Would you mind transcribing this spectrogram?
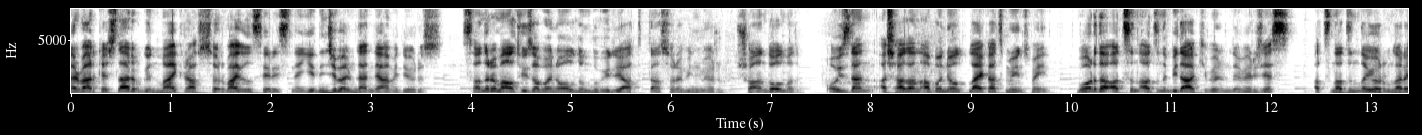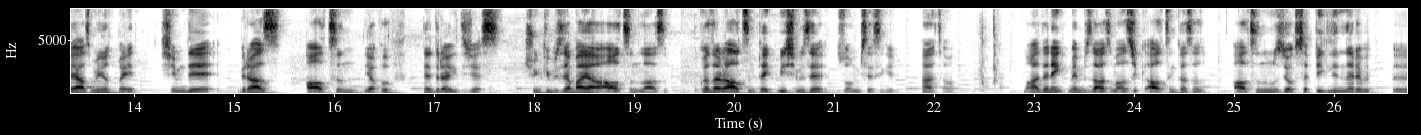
Merhaba arkadaşlar bugün Minecraft Survival serisine 7. bölümden devam ediyoruz. Sanırım 600 abone oldum bu videoyu attıktan sonra bilmiyorum. Şu anda olmadım. O yüzden aşağıdan abone olup like atmayı unutmayın. Bu arada atın adını bir dahaki bölümde vereceğiz. Atın adını da yorumlara yazmayı unutmayın. Şimdi biraz altın yapıp Nether'a gideceğiz. Çünkü bize bayağı altın lazım. Bu kadar altın pek bir işimize zombi sesi geliyor. Ha tamam. Madene gitmemiz lazım azıcık altın kazalım. Altınımız yoksa piglinlere e,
